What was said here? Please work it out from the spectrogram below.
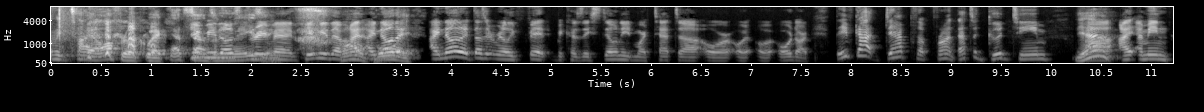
let me tie off real quick. That sounds Give me those amazing. three, man. Give me them. I, Oh, I know that. I know that it doesn't really fit because they still need Mateta or or, or Edouard. They've got depth up front. That's a good team. Yeah, Uh, I, I mean,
